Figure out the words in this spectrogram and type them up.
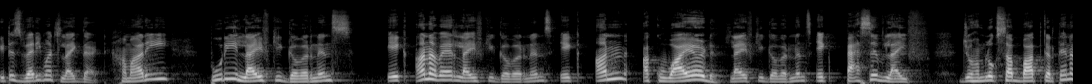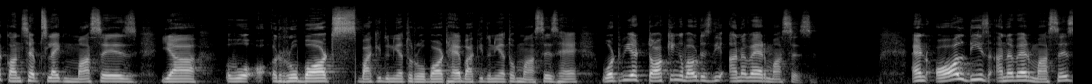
it is very much like that हमारी पूरी लाइफ की गवर्नेंस एक अनअवेयर लाइफ की गवर्नेंस एक अनअक्वायर्ड लाइफ की गवर्नेंस एक पैसिव लाइफ जो हम लोग सब बात करते हैं ना कॉन्सेप्ट लाइक मासेज या वो रोबोट्स बाकी दुनिया तो रोबोट है, बाकी दुनिया तो मासेज है what we are talking about is the unaware masses And all these unaware masses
